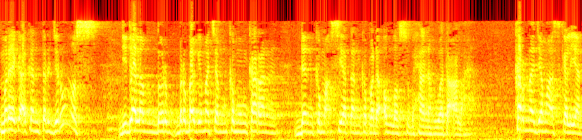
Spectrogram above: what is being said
Mereka akan terjerumus di dalam ber berbagai macam kemungkaran dan kemaksiatan kepada Allah Subhanahu wa taala. Karena jamaah sekalian,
